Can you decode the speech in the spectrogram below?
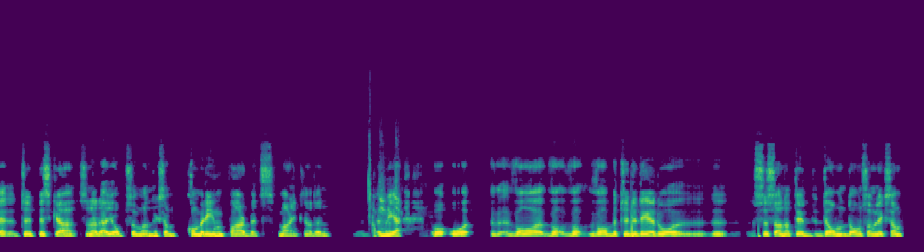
eh, typiska sådana där jobb som man liksom kommer in på arbetsmarknaden Absolut. med. Och, och vad, vad, vad, vad betyder det då eh, Susanne, att det är de, de som liksom,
